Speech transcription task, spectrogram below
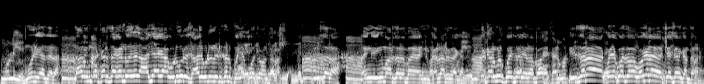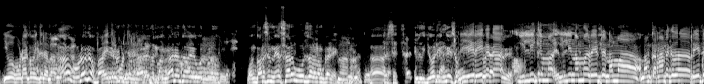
ಮೂಡ್ಲಿಗೆ. ಮೂಣ್ಲಿ ಅಂತಾರ. ನಾವ್ ಇಂಥ ಕರ್ ತಗೊಂಡ್ ಹೋದ್ರೆ ಆದ್ಯಾಗ ಹುಡುಗರು ಶಾಲೆ ಹುಡುಗರು ಹಿಡ್ಕೊಂಡು ಕೊಯ್ಯಕ್ ಹೋಗ್ತಾವ ಅಂತಾರ. ಹಿಡ್ದಾರ. ಹಂಗ ಹಿಂಗ್ ಮಾಡ್ತಾರ ಬ- ನಿಮ್ ಕರ್ನಾಟಕದಾಗ. ಇಂಥ ಕರ್ಗಳು ಕೊಯ್ತಾರ ಏನಪ್ಪ? ಹಿಡ್ದಾರ ಕೊಯ್ಯಕ್ ಹೋದ ಹೋಗಲ್ಲ ಸ್ಟೇಷನ್ ಅಂತಾರ. ಇವ ಹುಡಾಕ ಹೋಯ್ತಾರಲ್ಲ ಹಾ ಹುಡುಗಪ್ಪ. ರೈತ್ರಿಗೆ ಕೊಡ್ತಾರೆ. ಬಂಗಾರ ಒಂದ್ ವರ್ಷ ಮೇಸ್ತಾರ ಊರ್ತಾರ ನಮ್ ಕಡೆ. ಹಾ ಇದು ಜೋಡಿ ಹಿಂಗೆ ಸ್ವಲ್ಪ ಈಗ ರೇ ಕಾಕ ಇಲ್ಲಿ ಕಿಮ್ಮ ಇಲ್ಲಿ ನಮ್ಮ ರೇಟ್ ನಮ್ಮ ನಮ್ಮ ಕರ್ನಾಟಕದ ರೇಟ್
